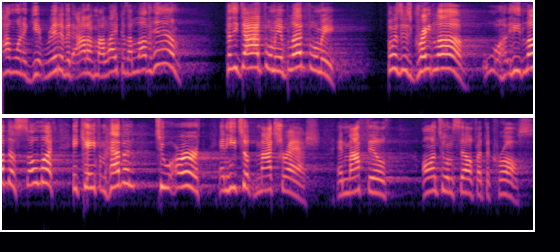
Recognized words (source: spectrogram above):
I want to get rid of it out of my life because I love Him. Because He died for me and bled for me. For His great love. He loved us so much. He came from heaven to earth and He took my trash and my filth onto Himself at the cross.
